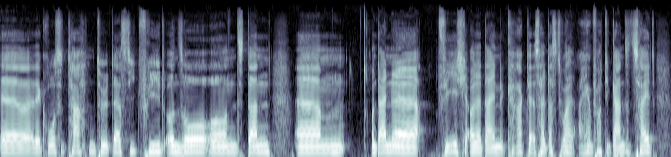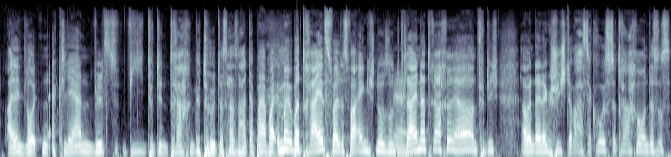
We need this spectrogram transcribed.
äh, äh, der große Drachentöter Siegfried und so und dann ähm, und deine Fähigkeit oder dein Charakter ist halt, dass du halt einfach die ganze Zeit allen Leuten erklären willst, wie du den Drachen getötet hast, halt dabei aber immer übertreibst, weil das war eigentlich nur so ein Ja. kleiner Drache, ja, und für dich, aber in deiner Geschichte war es der größte Drache und das ist,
